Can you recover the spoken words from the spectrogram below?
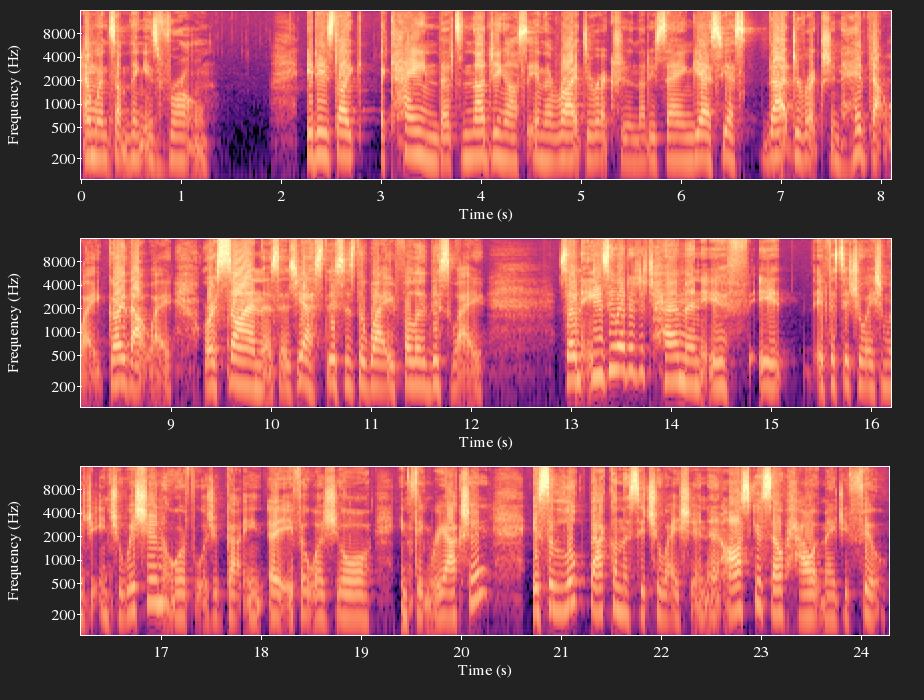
and when something is wrong. It is like a cane that's nudging us in the right direction, that is saying, yes, yes, that direction, head that way, go that way. Or a sign that says, yes, this is the way, follow this way. So, an easy way to determine if it if a situation was your intuition or if it was your gut, uh, if it was your instinct reaction, is to look back on the situation and ask yourself how it made you feel.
